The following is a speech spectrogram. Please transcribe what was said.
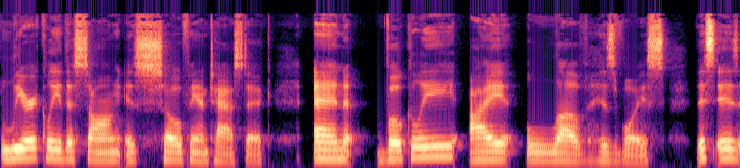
Lyrically, this song is so fantastic. And vocally, I love his voice. This is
